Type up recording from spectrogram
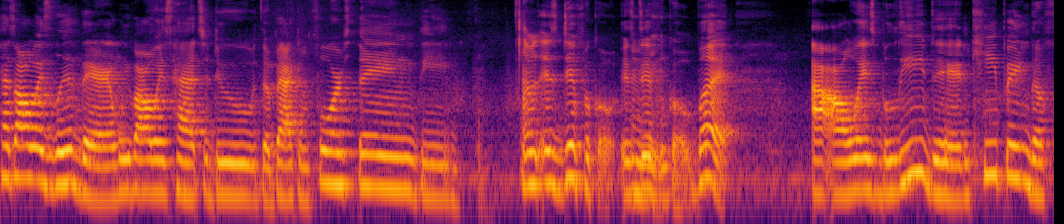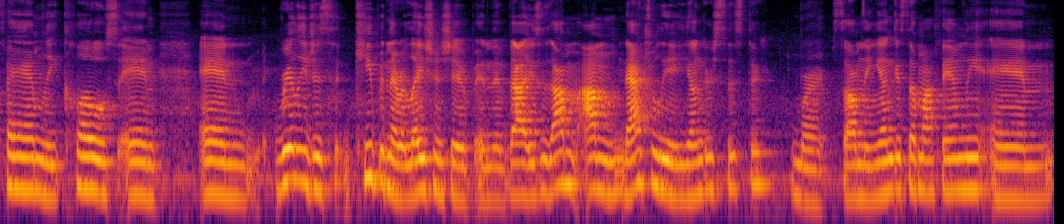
has always lived there, and we've always had to do the back and forth thing. The it's difficult. It's difficult, but I always believed in keeping the family close and and really just keeping the relationship and the values. Cause I'm I'm naturally a younger sister. Right. So I'm the youngest of my family, and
